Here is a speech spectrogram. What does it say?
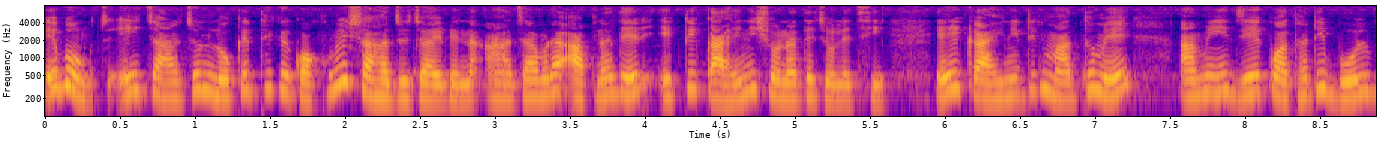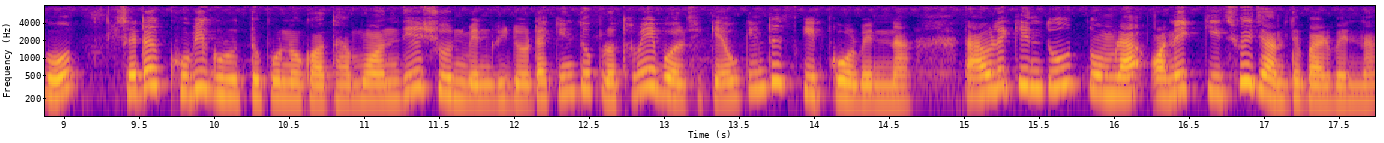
এবং এই চারজন লোকের থেকে কখনোই সাহায্য চাইবেন না। আজ আমরা আপনাদের একটি কাহিনী শোনাতে চলেছি। এই কাহিনীটির মাধ্যমে আমি যে কথাটি বলব, সেটা খুবই গুরুত্বপূর্ণ কথা। মন দিয়ে শুনবেন ভিডিওটা, কিন্তু প্রথমেই বলছি, কেউ কিন্তু স্কিপ করবেন না। তাহলে কিন্তু তোমরা অনেক কিছুই জানতে পারবেন না।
